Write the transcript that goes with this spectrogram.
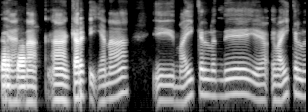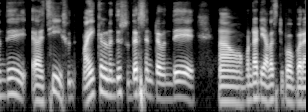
கரெக்டா கரெக்ட் ஏன்னா மைக்கேல் வந்து மைக்கேல் வந்து சி மைக்கேல் வந்து சுதர்சன்ட வந்து நா உ பொண்டாட்டிய அழச்சிட்டு போ போறே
